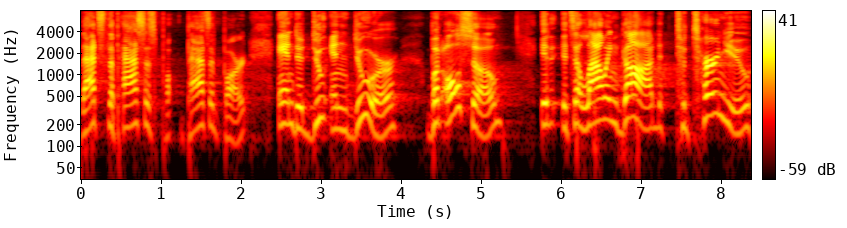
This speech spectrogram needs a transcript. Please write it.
that's the passive, passive part, and to do endure, but also it, it's allowing God to turn you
